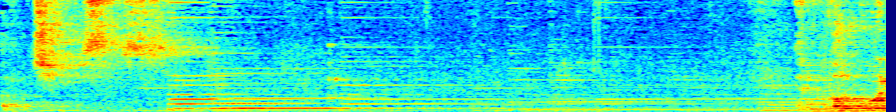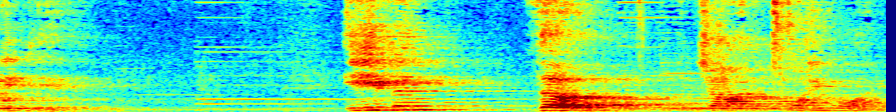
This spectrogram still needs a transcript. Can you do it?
of Jesus. And look what he did. Even though, John 21,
